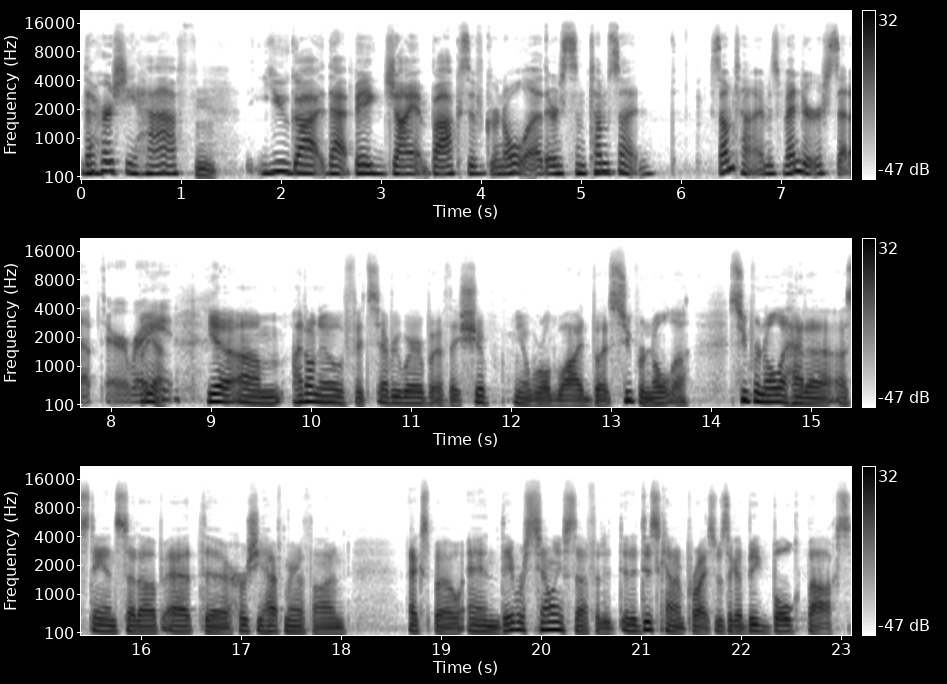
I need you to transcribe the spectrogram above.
the Hershey half, Hmm. you got that big giant box of granola. There's sometimes sometimes vendors set up there, Oh, yeah, right? yeah. Um, I don't know if it's everywhere, but if they ship, you know, worldwide. But Supernola, Supernola had a, a stand set up at the Hershey Half Marathon Expo, and they were selling stuff at a, at a discounted price. It was like a big bulk box,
